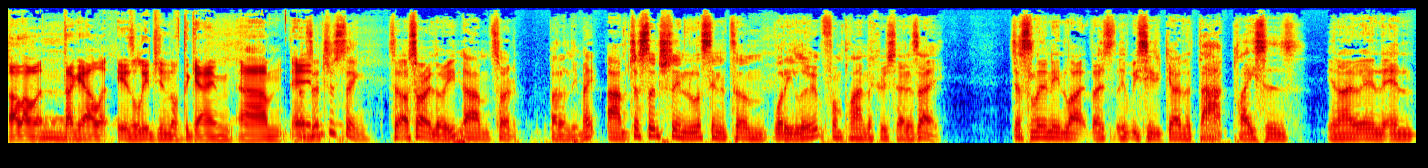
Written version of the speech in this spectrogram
I love it. Doug Howlett is a legend of the game. Um, It's interesting. To, oh, sorry, Louis. Um, sorry to in there, mate. Um, just interesting in listening to him, what he learned from playing the Crusaders, eh? Just learning like those. We see going to dark places, you know, and and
